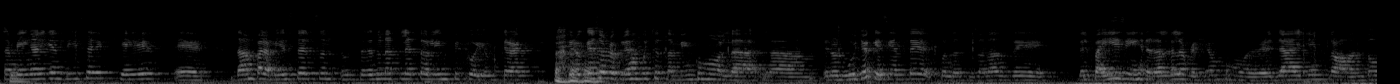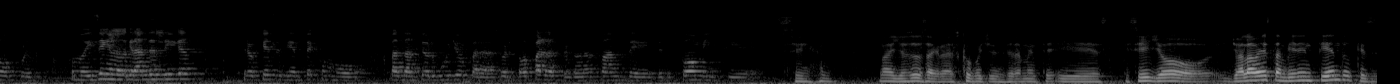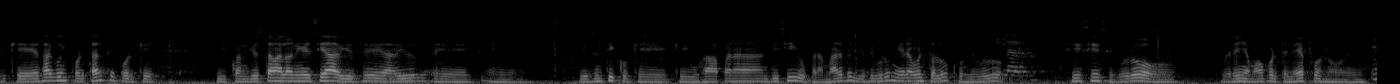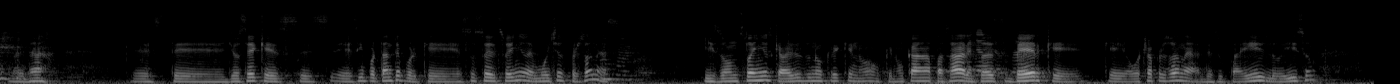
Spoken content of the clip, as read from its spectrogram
Sí. También alguien dice que, eh, Dan, para mí usted es, un, usted es un atleta olímpico y un crack. Creo que eso refleja mucho también como la, la- el orgullo que siente pues, las personas de, del país y en general de la región, como de ver ya a alguien trabajando, pues, como dicen en las grandes ligas, creo que se siente como bastante orgullo, para, sobre todo para las personas fans de, de los cómics y de... Sí, no, yo se los agradezco mucho, sinceramente. Y, es- y sí, yo, yo a la vez también entiendo que es, que es algo importante porque si cuando yo estaba en la universidad hubiese habido eh, eh, hubiese un tico que, que dibujaba para DC o para Marvel, yo seguro me hubiera vuelto loco, seguro. Claro. Sí, sí, seguro me hubiera llamado por teléfono, eh, ¿verdad? Este, yo sé que es, es, es importante porque eso es el sueño de muchas personas. Ujú. Y son sueños que a veces uno cree que no, que nunca van a pasar. Entonces, ver que, que otra persona de su país lo hizo,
